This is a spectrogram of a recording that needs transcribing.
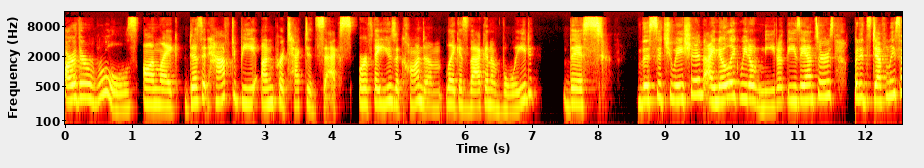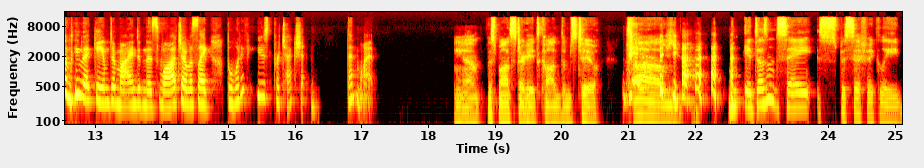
Are there rules on like, does it have to be unprotected sex? Or if they use a condom, like, is that going to void this? this situation. I know like we don't need these answers, but it's definitely something that came to mind in this watch. I was like, but what if you used protection? Then what? Yeah, this monster hates condoms too. Um, yeah. it doesn't say specifically,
